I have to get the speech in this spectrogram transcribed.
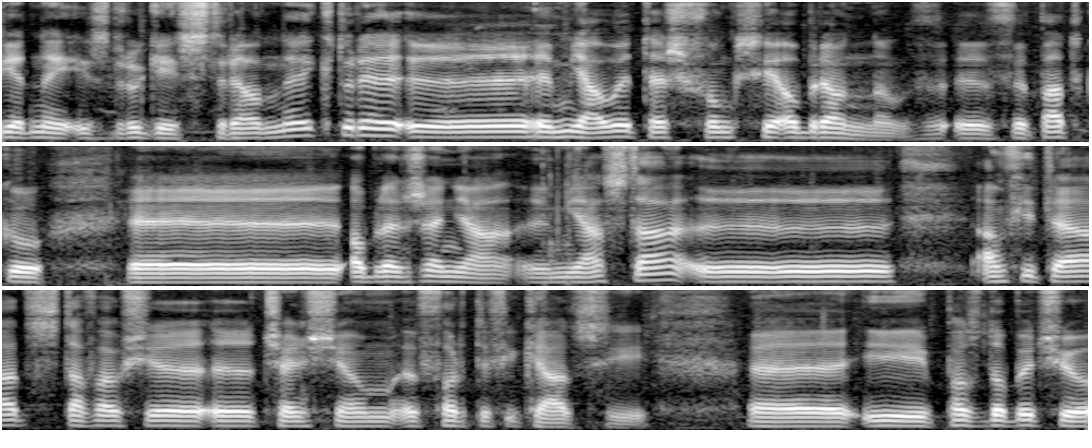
jednej i z drugiej strony, które miały też funkcję obronną. W, wypadku oblężenia miasta amfiteatr stawał się częścią fortyfikacji. E, I po zdobyciu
